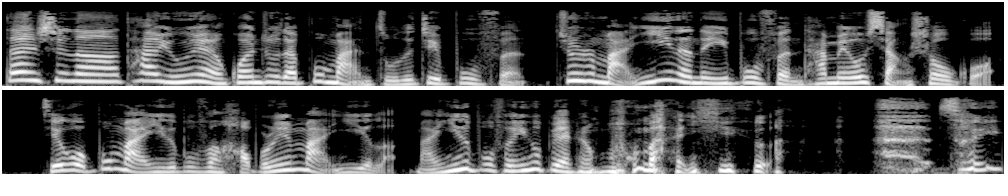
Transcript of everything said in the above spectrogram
但是呢，他永远关注在不满足的这部分，就是满意的那一部分，他没有享受过。结果不满意的部分好不容易满意了，满意的部分又变成不满意了，所以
